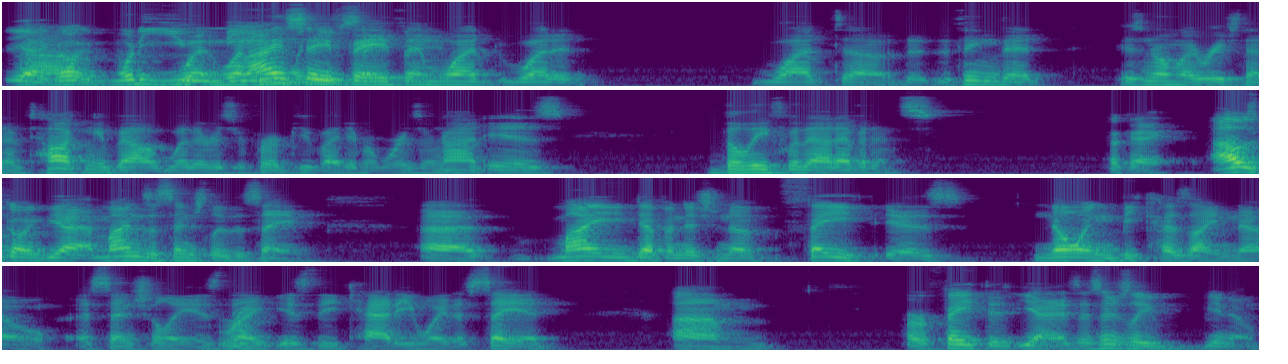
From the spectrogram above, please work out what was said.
Yeah. go, Um, what do you when, when I say you faith, and what what it what uh, the, the thing that is normally reached that I'm talking about, whether it's referred to by different words or not, is belief without evidence. Okay. I was going. Yeah. Mine's essentially the same. Uh, my definition of faith is knowing because I know. Essentially, is the Right. is the catty way to say it. Um, or faith is yeah. It's essentially you know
